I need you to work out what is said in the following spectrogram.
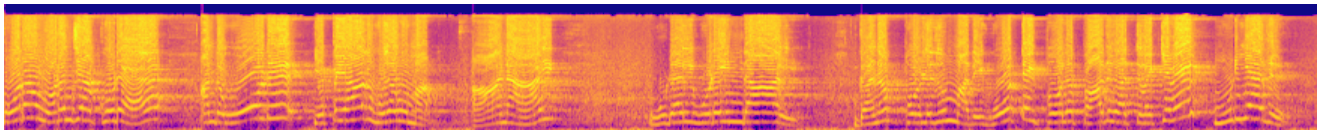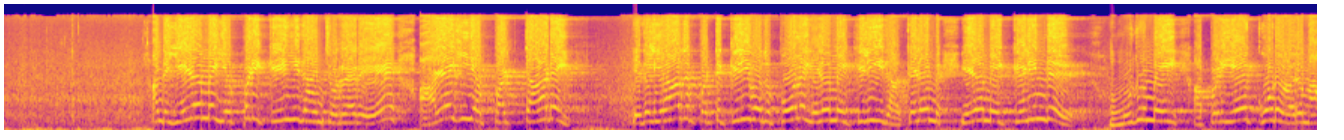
குடம் உடைஞ்சா கூட அந்த ஓடு எப்பயாவது உதவுமா? ஆனால் உடல் உடைந்தால் கனப்பொழுதும் அதை ஓட்டை போல பாதுகாத்து வைக்கவே முடியாது. அந்த இளமை எப்படி கிழியுதான்னு சொல்றாரு அழகிய பட்டாடை. எதிலையாவது பட்டு கிழிவது போல இளமை கிழியுதான். கிழமை இளமை கிழிந்து முதுமை அப்படியே கூட வருமா?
